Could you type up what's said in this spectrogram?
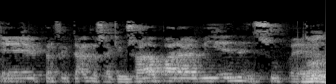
eh, perfectamente o sea que usada para el bien es súper No,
